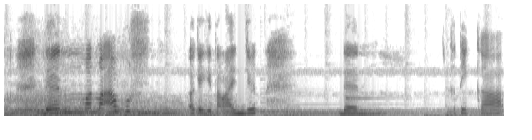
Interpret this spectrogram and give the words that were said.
dan mohon maaf. Oke kita lanjut. Dan ketika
